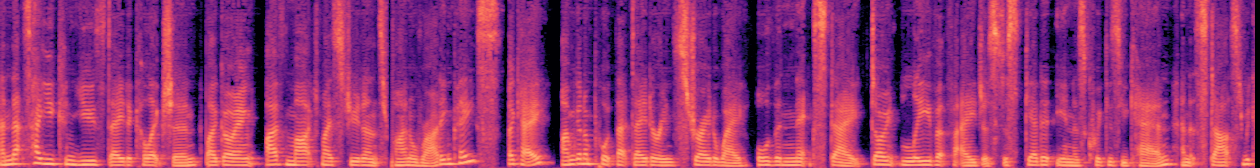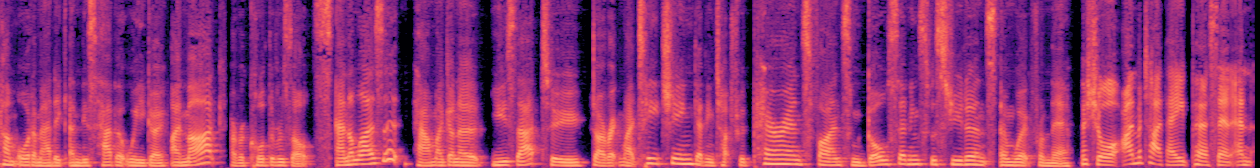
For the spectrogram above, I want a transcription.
And that's how you can use data collection by going, I've marked my student's final writing piece. Okay, I'm going to put that data in straight away or the next day. Don't leave it for ages. Just get it in as quick as you can. And it starts to become automatic. And this habit where you go, I mark, I record the results, analyze it. How am I going to use that to direct my teaching, get in touch with parents, find some goal settings for students and work from there? For sure. I'm a type A person and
